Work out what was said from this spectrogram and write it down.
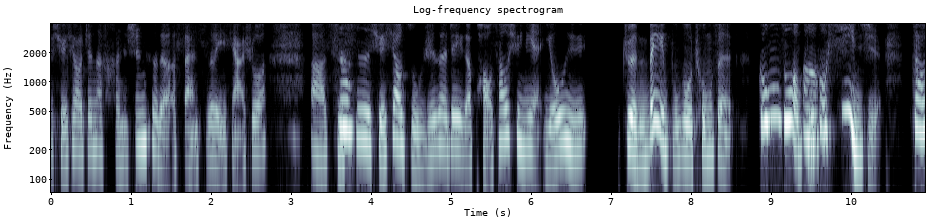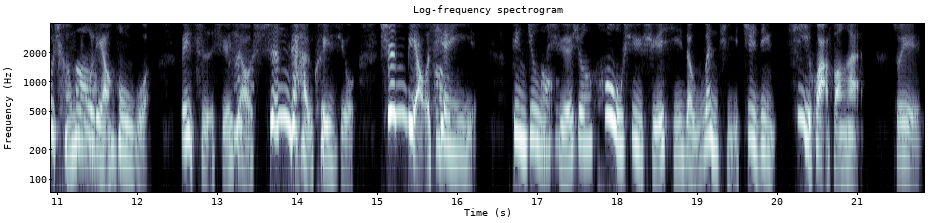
学校真的很深刻的反思了一下，说，啊，此嗯。次学校组织的这个跑操训练，由于准备不够充分，工作不嗯。够细致，造成不哦良后果。为此，学 校深感愧疚，深表歉意，并就哦。学生后续学习等问题制定细化方案。所以，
